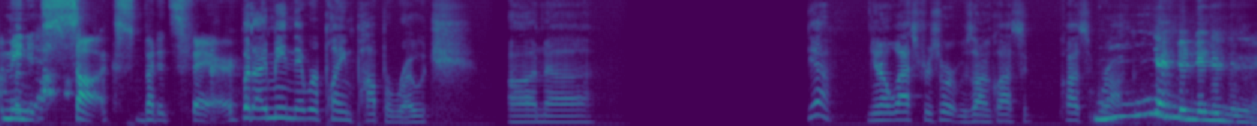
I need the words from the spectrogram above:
i mean But- it sucks but it's fair But I mean, they were playing Papa Roach on. uh Yeah, you know, Last Resort was on classic classic rock, No, no, no, no, no, no. no.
